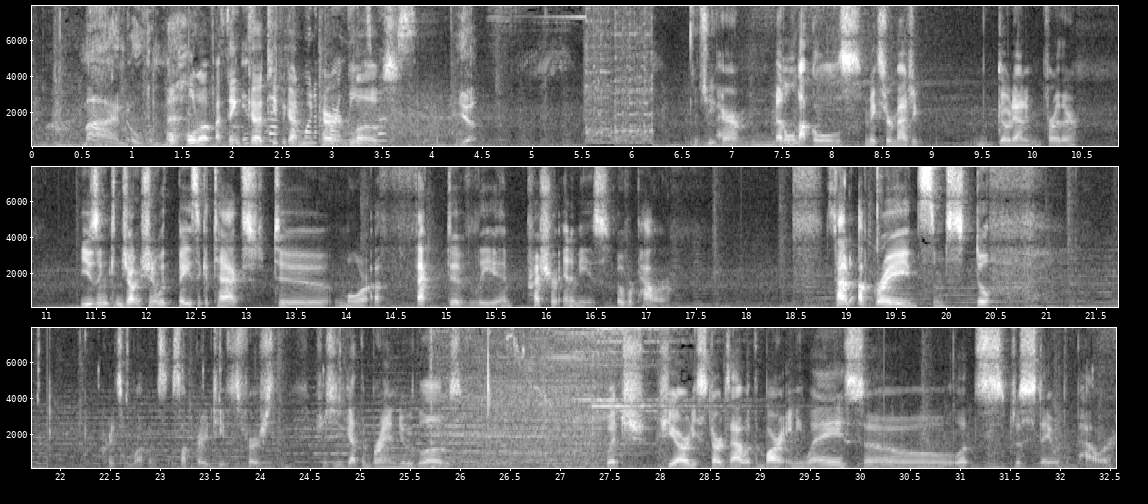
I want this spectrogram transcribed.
Mind over mind. Oh, matter. hold up. I think uh, Tifa got a new pair of gloves. books? Yep. Did she? pair of metal knuckles makes her magic go down even further. Using conjunction with basic attacks to more effectively and pressure enemies overpower. It's time to upgrade some stuff. Upgrade some weapons. Let's upgrade Tifa's first. She's got the brand new gloves. Which she already starts out with the bar anyway, so let's just stay with the power.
